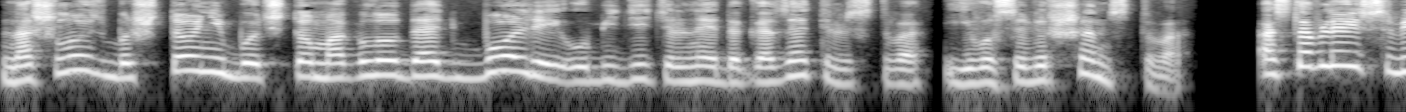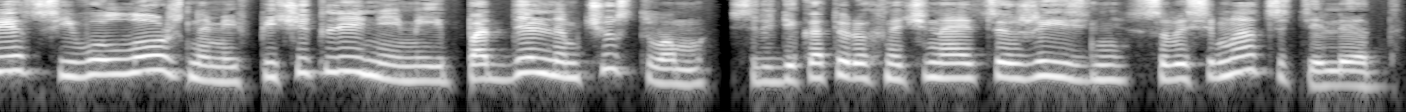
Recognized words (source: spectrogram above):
нашлось бы что-нибудь, что могло дать более убедительное доказательство его совершенства. Оставляя свет с его ложными впечатлениями и поддельным чувством, среди которых начинается жизнь с 18 лет,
